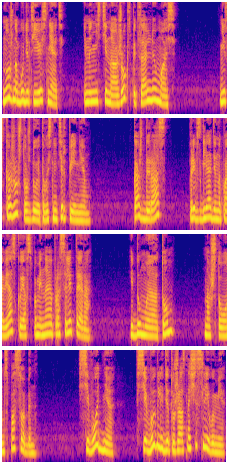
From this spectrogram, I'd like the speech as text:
нужно будет ее снять и нанести на ожог специальную мазь. Не скажу, что жду этого с нетерпением. Каждый раз при взгляде на повязку я вспоминаю про Солитера и думаю о том, на что он способен. Сегодня все выглядят ужасно счастливыми.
